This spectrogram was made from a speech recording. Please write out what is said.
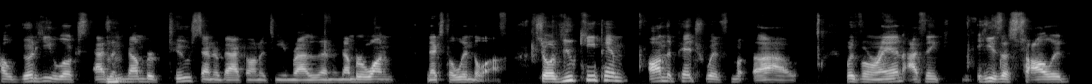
how good he looks as mm-hmm. a number two center back on a team rather than a number one next to Lindelof. So if you keep him on the pitch with uh, with Varane, I think he's a solid.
